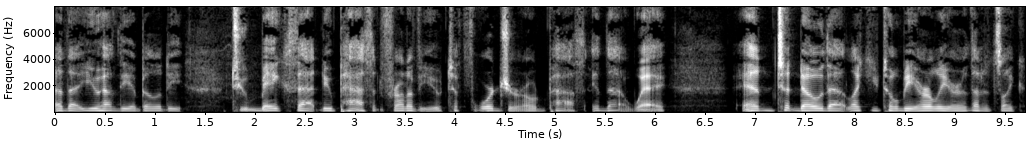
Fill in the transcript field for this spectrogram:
and that you have the ability to make that new path in front of you to forge your own path in that way and to know that like you told me earlier that it's like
